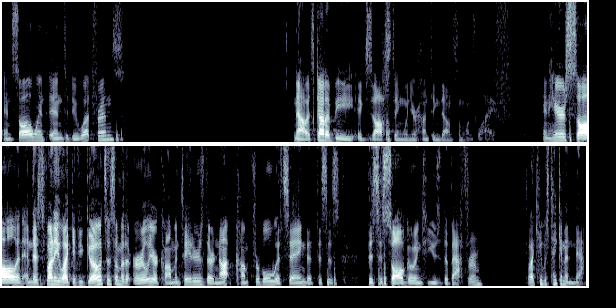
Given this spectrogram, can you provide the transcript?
And Saul went in to do what, friends? Now, it's got to be exhausting when you're hunting down someone's life. And here's Saul, and, and there's funny, like if you go to some of the earlier commentators, they're not comfortable with saying that this is this is Saul going to use the bathroom. Like he was taking a nap.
